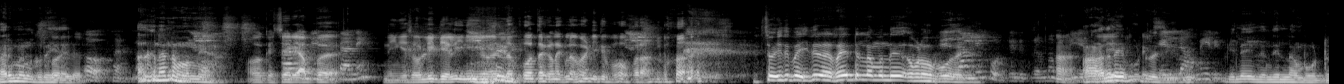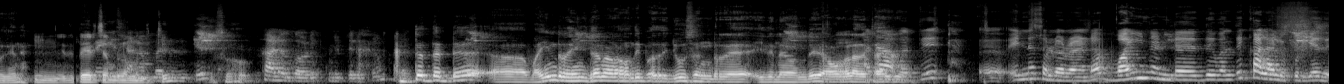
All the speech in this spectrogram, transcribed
பருமன் குறையுது. அதுக்கு நல்ல உண்மையா? ஓகே சரி அப்போ நீங்கள் சொல்லிட்டே நீங்கள் வந்து போத்த கணக்கில் வேண்டிட்டு போக போகிறாங்க ஸோ இது இப்போ இது ரேட் எல்லாம் வந்து எவ்வளோ போகுது. ஆ. அதுலேயே போட்டுருக்கு விலையிலேருந்து எல்லாம் போட்டிருக்கேன் ம் இது பேரிச்சம்பளம் வந்துட்டு ஸோ கிட்டத்தட்ட வைன் ரேஞ்ச் தான் ஆனால் வந்து இப்போ அது ஜூஸ்ன்ற இதில் வந்து அவங்கள அதை என்ன சொல்றாண்டா வைன்ன்றது வந்து கலாலுக்குரியது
